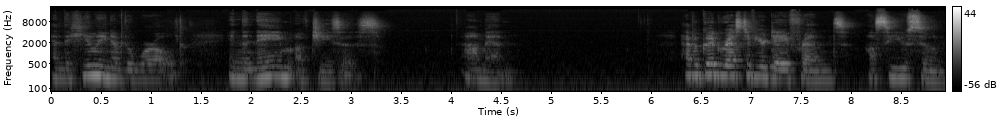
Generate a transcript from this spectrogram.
and the healing of the world in the name of Jesus. Amen. Have a good rest of your day, friends. I'll see you soon.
